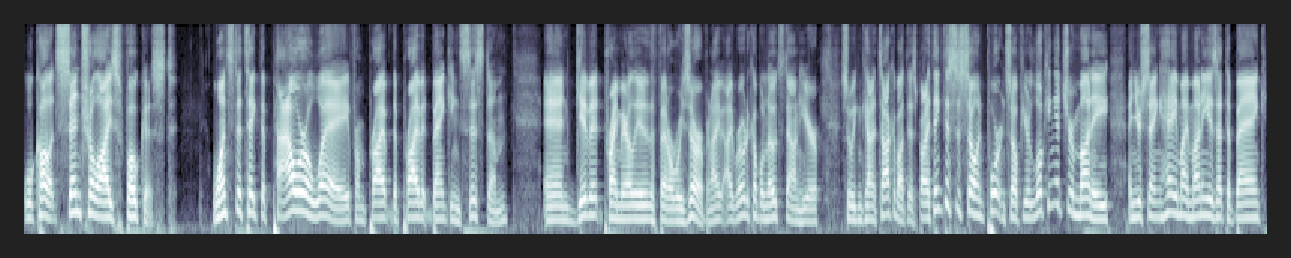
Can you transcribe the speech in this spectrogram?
we'll call it centralized focused wants to take the power away from pri- the private banking system and give it primarily to the Federal Reserve. And I, I wrote a couple notes down here so we can kind of talk about this. But I think this is so important. So if you're looking at your money and you're saying, hey, my money is at the bank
